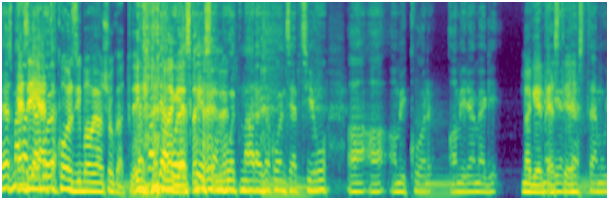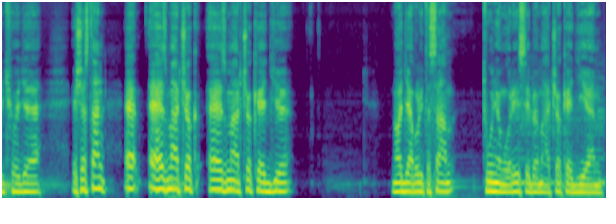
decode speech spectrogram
De ez már Ezért járt nagyjából, a konziba olyan sokat. tud. ez nagyjából ez készen volt már ez a koncepció, a, a, amikor, amire meg, Megérkeztél. megérkeztem, úgyhogy, eh, és aztán eh, ehhez már csak, ehhez már csak egy, eh, nagyjából itt a szám túlnyomó részében már csak egy ilyen,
